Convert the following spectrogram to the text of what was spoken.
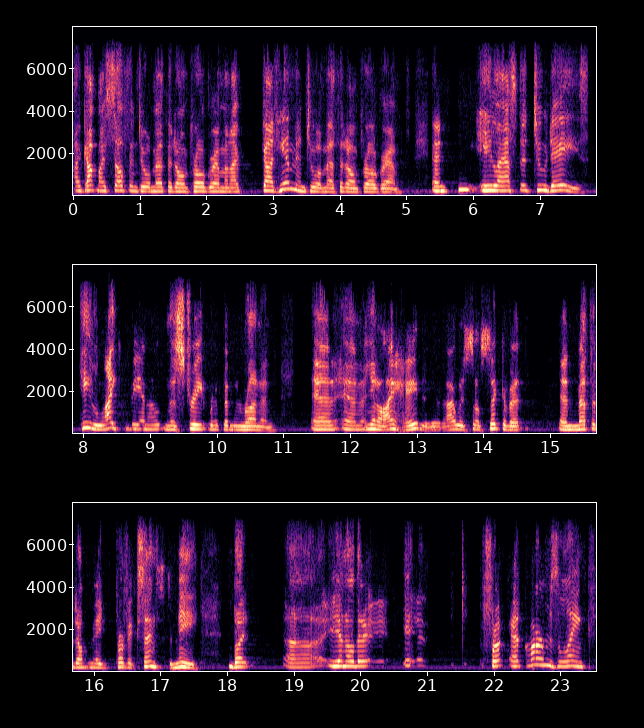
i got myself into a methadone program and i got him into a methadone program. And he, lasted two days. He liked being out in the street ripping and running. And and you know i hated it. I was so sick of it and methadone made perfect sense to me. But uh, you know, there at arm's length,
